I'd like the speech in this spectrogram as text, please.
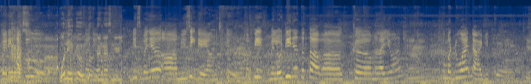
Very hard tu Ah, Boleh ke Tak untuk ada. Nana sendiri? dia sebenarnya uh, muzik dia yang macam tu tapi melodinya tetap uh, kemelayuan Ah, kemerduan lah gitu Okey.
